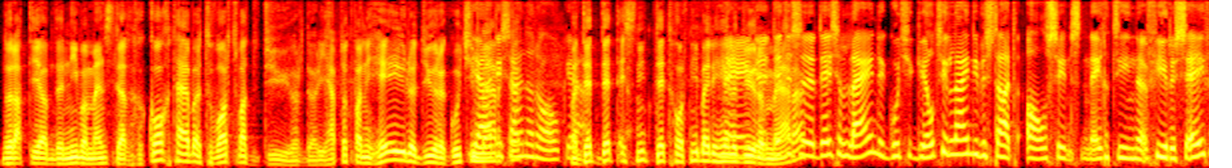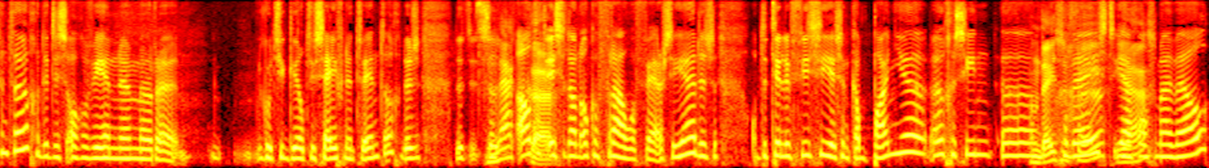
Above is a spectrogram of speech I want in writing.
doordat die, de nieuwe mensen die dat gekocht hebben, het wordt wat duurder. Je hebt ook van die hele dure Gucci-merken. ja, die zijn er ook. Ja. Maar dit, dit, is niet, dit hoort niet bij die hele Nee, dure dit- dit merken. is, eh, deze lijn, de Gucci Guilty lijn, die bestaat al sinds 1974. Dit is ongeveer nummer eh, Gucci Guilty 27. Dus dat is, Lekker. altijd is er dan ook een vrouwenversie. Hè? Dus op de televisie is een campagne eh, gezien deze geweest. geur? Ja, Ja. volgens mij wel.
